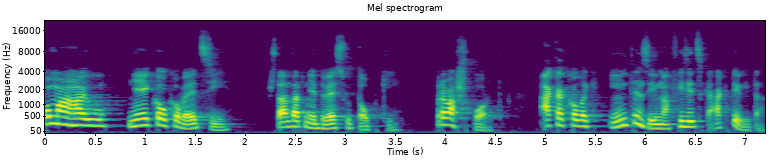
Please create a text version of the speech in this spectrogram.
Pomáhajú niekoľko vecí. Štandardne dve sú topky. Prvá šport. Akákoľvek intenzívna fyzická aktivita.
